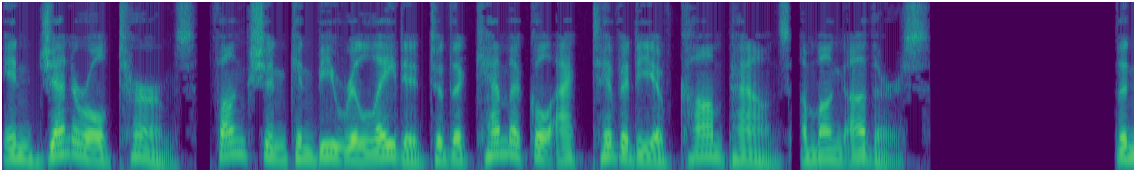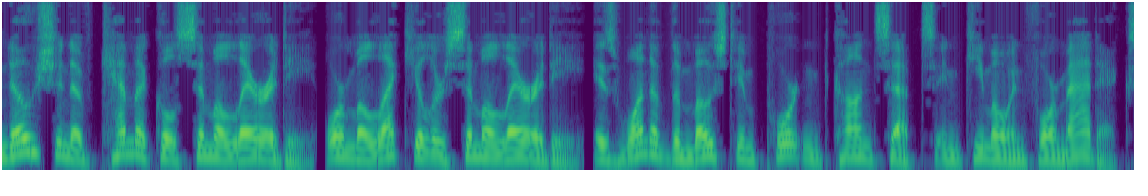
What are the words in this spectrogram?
In general terms, function can be related to the chemical activity of compounds among others. The notion of chemical similarity or molecular similarity is one of the most important concepts in chemoinformatics.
